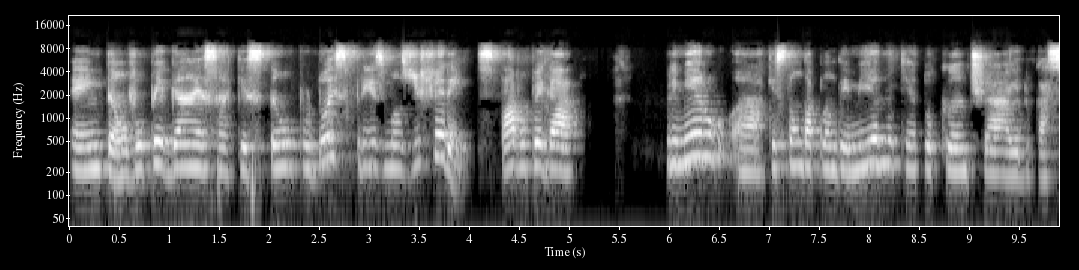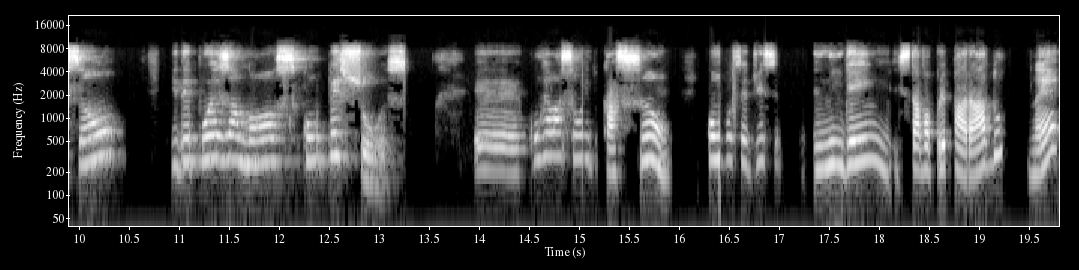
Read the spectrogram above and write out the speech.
É, então, vou pegar essa questão por dois prismas diferentes, tá? Vou pegar primeiro a questão da pandemia no que é tocante à educação e depois a nós como pessoas. É, com relação à educação, como você disse, ninguém estava preparado, né,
